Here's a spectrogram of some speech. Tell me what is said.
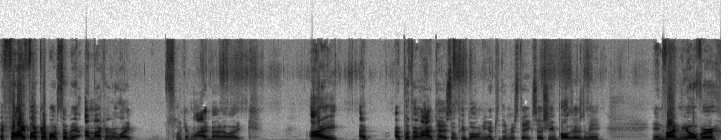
if I fuck up on something, I'm not gonna like fucking lie about it, like I I I put that on a high pedestal, people owning up to their mistakes. So she apologized to me, invited me over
